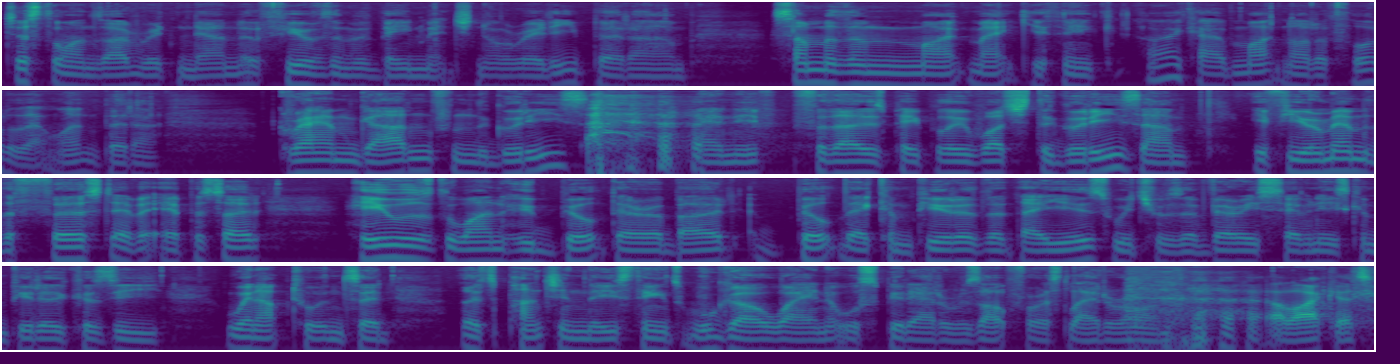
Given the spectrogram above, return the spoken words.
just the ones I've written down. A few of them have been mentioned already, but um, some of them might make you think, oh, okay, I might not have thought of that one. But uh, Graeme Garden from The Goodies, and if for those people who watched The Goodies, um, if you remember the first ever episode, he was the one who built their abode, built their computer that they used, which was a very 70s computer because he went up to it and said, let's punch in these things, we'll go away and it will spit out a result for us later on. I like it.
